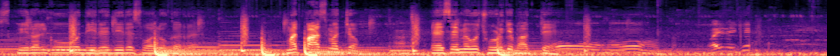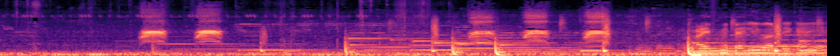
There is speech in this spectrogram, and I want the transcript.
स्क्विरल को वो धीरे धीरे सॉलो कर रहा है। मत पास मत जाओ। ऐसे में वो छोड़ के भागते हैं। भाई देखिए। पहली बार देखा है ये।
